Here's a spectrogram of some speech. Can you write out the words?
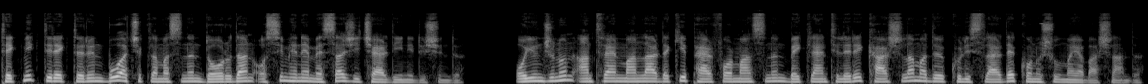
teknik direktörün bu açıklamasının doğrudan Osimhen'e mesaj içerdiğini düşündü. Oyuncunun antrenmanlardaki performansının beklentileri karşılamadığı kulislerde konuşulmaya başlandı.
